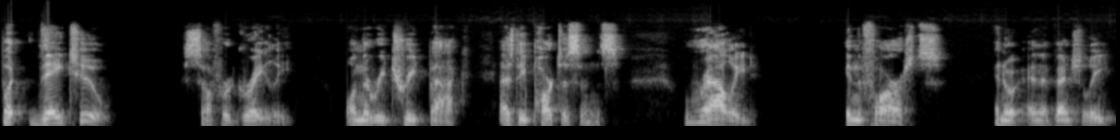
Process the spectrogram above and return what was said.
But they too suffered greatly on the retreat back as the partisans rallied in the forests and, and eventually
